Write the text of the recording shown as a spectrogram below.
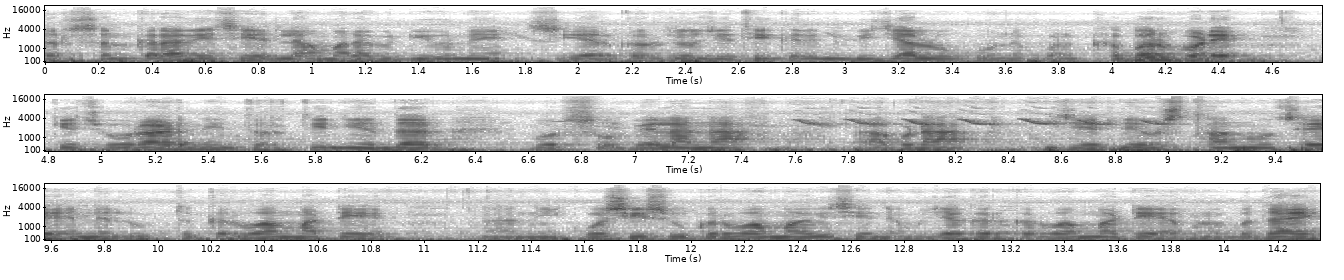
દર્શન કરાવીએ છીએ. એટલે અમારા વિડીયોને શેર કરજો, જેથી કરીને બીજા લોકોને પણ ખબર પડે કે ચોરાડની ધરતીની અંદર વર્ષો પહેલાંના આપણા જે દેવસ્થાનો છે, એને લુપ્ત કરવા માટે ની કોશિશો કરવામાં આવી છે એને ઉજાગર કરવા માટે આપણે બધાએ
